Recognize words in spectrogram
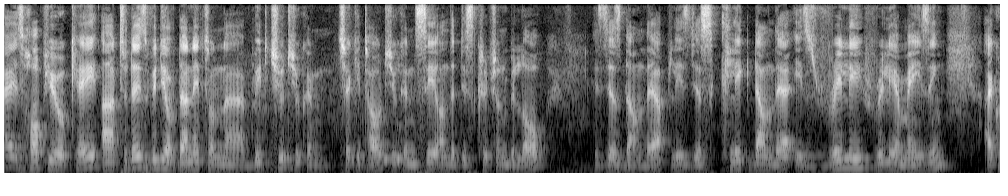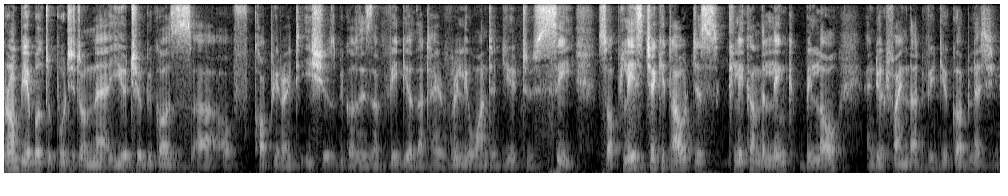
guys hope you're okay. Uh, today's video i've done it on uh, BitChute. You can check it out. You can see on the description below. It's just down there. Please just click down there. It's really really amazing. I could not be able to put it on uh, youtube because uh, of copyright issues because it's a video that i really wanted you to see. So please check it out. Just click on the link below and you'll find that video. God bless you.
